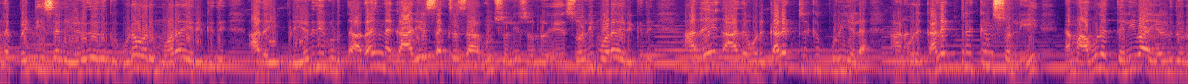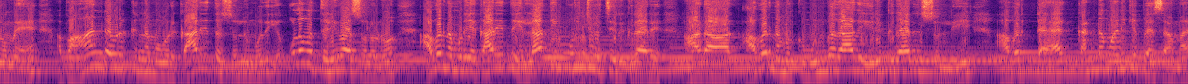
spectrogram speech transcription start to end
அந்த பெட்டிஷன் எழுதுறதுக்கு கூட ஒரு முறை இருக்குது. அதை இப்படி எழுதி கொடுத்தாதான் இந்த காரியம் சக்சஸ் ஆகும் சொல்லி சொல்லு சொல்லி முறை இருக்குது. அதே அதை ஒரு கலெக்டருக்கு புரியல. ஆனா ஒரு கலெக்டருக்குன்னு சொல்லி நம்ம அவ்வளவு தெளிவா எழுதுறோமே அப்ப ஆண்டவருக்கு நம்ம ஒரு காரியத்தை சொல்லும் போது எவ்வளவு தெளிவா சொல்லணும்? அவர் நம்முடைய காரியத்தை எல்லாத்தையும் புரிஞ்சு வச்சிருக்கிறாரு. ஆனால் அவர் நமக்கு முன்பதாக இருக்கிறாருன்னு சொல்லி அவர்கிட்ட கண்டமானிக்க பேசாம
